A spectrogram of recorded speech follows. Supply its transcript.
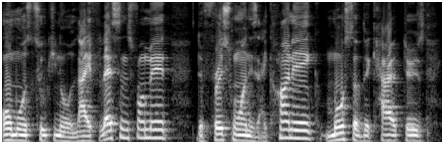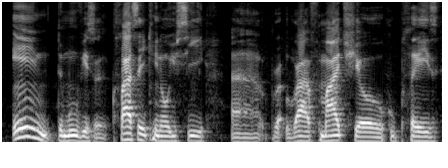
almost took you know life lessons from it. The first one is iconic. Most of the characters in the movie is a classic. You know you see uh, Ralph Macchio who plays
